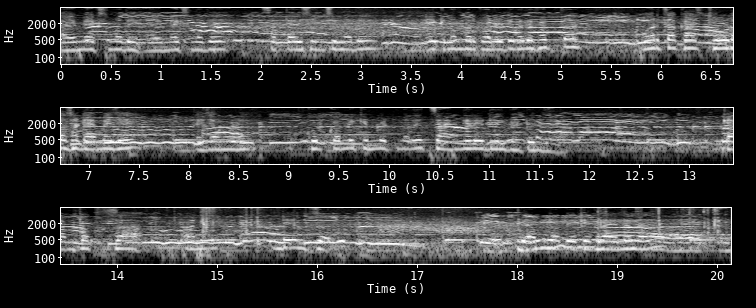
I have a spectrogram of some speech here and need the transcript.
आयमॅक्समध्ये आय मॅक्समध्ये आय मॅक्समध्ये सत्तावीस इंचीमध्ये एक नंबर क्वालिटीमध्ये फक्त वरचा काच थोडासा डॅमेज आहे. त्याच्यामुळे खूप कमी किंमतमध्ये चांगले डील भेटून जाईल. कॅम्पक्सचा आणि डेलचं लॅपटॉप एक एक राहिलेलं आहे.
